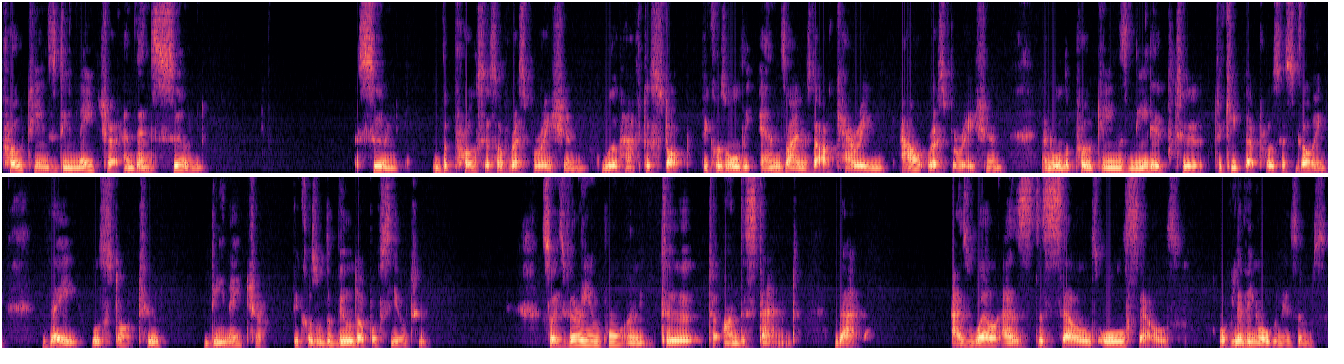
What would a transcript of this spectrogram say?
proteins denature, and then soon, soon the process of respiration will have to stop because all the enzymes that are carrying out respiration and all the proteins needed to, to keep that process going, they will start to denature because of the buildup of CO2. So it's very important to, to understand that as well as the cells, all cells of living organisms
